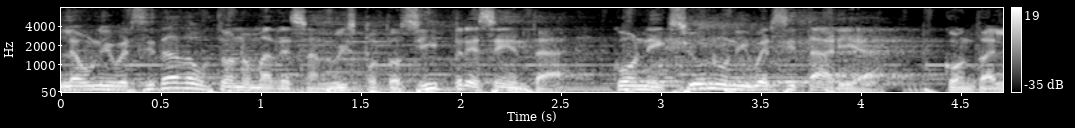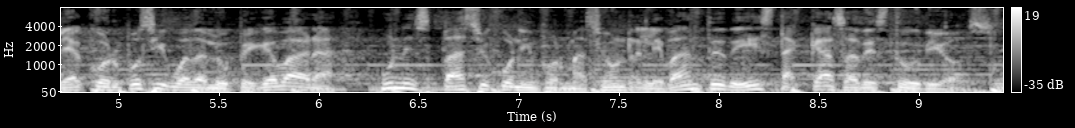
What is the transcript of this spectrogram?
La Universidad Autónoma de San Luis Potosí presenta Conexión Universitaria con Talia Corpus y Guadalupe Guevara, un espacio con información relevante de esta casa de estudios.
